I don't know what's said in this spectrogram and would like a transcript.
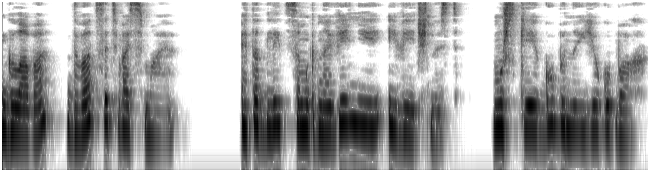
Глава двадцать восьмая. Это длится мгновение и вечность. Мужские губы на ее губах.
